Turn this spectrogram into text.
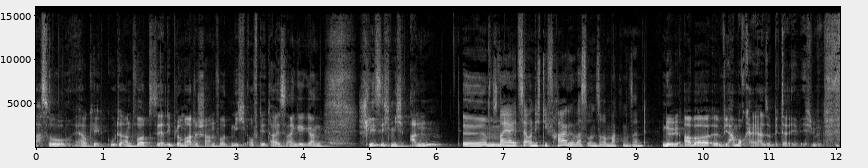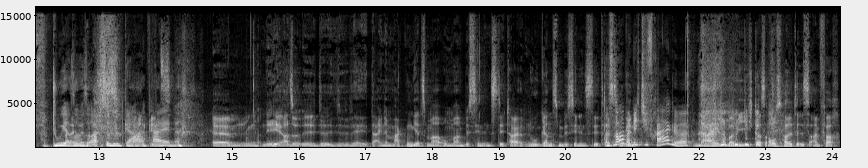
Ach so, ja, okay. Gute Antwort, sehr diplomatische Antwort, nicht auf Details eingegangen. Schließe ich mich an. Ähm, Das war ja jetzt ja auch nicht die Frage, was unsere Macken sind. nö, aber äh, wir haben auch keine, also bitte. Ich, Du ja Nein, sowieso was? absolut gar keine. Ähm, nee, also äh, deine Macken jetzt mal, um mal ein bisschen ins Detail, nur ganz ein bisschen ins Detail Das zu war aber gehen. nicht die Frage. Nein, aber wie ich das aushalte, ist einfach,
